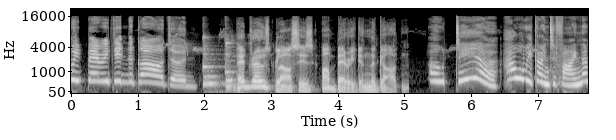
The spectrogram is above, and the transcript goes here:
we buried in the garden. Pedro's glasses are buried in the garden. Oh dear! How are we going to find them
